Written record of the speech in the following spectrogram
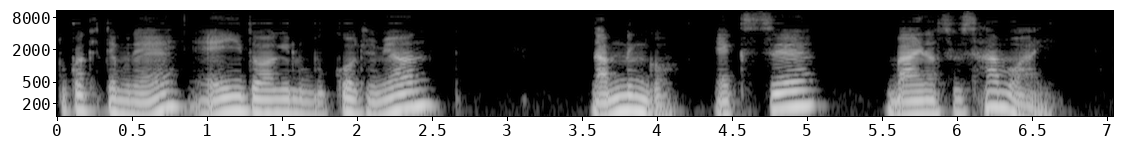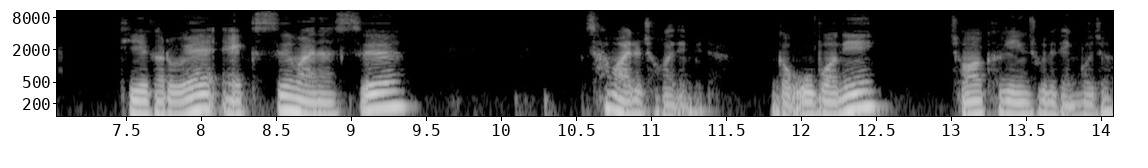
똑같기 때문에 a 더하기 1로 묶어주면 남는 거 x 마이너스 3y 뒤에 가로에 x 마이너스 3y를 적어야 됩니다. 그러니까 5번이 정확하게 인수분해 된 거죠.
